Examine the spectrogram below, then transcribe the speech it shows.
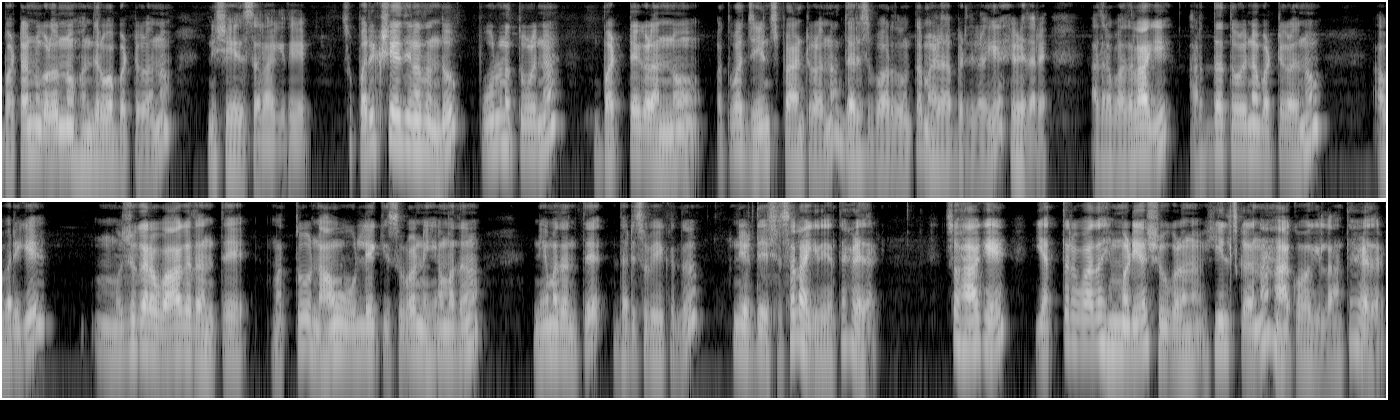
ಬಟನ್ಗಳನ್ನು ಹೊಂದಿರುವ ಬಟ್ಟೆಗಳನ್ನು ನಿಷೇಧಿಸಲಾಗಿದೆ. ಸೊ, ಪರೀಕ್ಷೆಯ ದಿನದಂದು ಪೂರ್ಣ ತೋಳಿನ ಬಟ್ಟೆಗಳನ್ನು ಅಥವಾ ಜೀನ್ಸ್ ಪ್ಯಾಂಟ್ಗಳನ್ನು ಧರಿಸಬಾರದು ಅಂತ ಮಹಿಳಾ ಅಭ್ಯರ್ಥಿಗಳಿಗೆ ಹೇಳಿದ್ದಾರೆ. ಅದರ ಬದಲಾಗಿ ಅರ್ಧ ತೋಳಿನ ಬಟ್ಟೆಗಳನ್ನು ಅವರಿಗೆ ಮುಜುಗರವಾಗದಂತೆ ಮತ್ತು ನಾವು ಉಲ್ಲೇಖಿಸಿರುವ ನಿಯಮದ, ನಿಯಮದಂತೆ ಧರಿಸಬೇಕೆಂದು ನಿರ್ದೇಶಿಸಲಾಗಿದೆ ಅಂತ ಹೇಳಿದ್ದಾರೆ. ಸೊ, ಹಾಗೆ ಎತ್ತರವಾದ ಹಿಮ್ಮಡಿಯ ಶೂಗಳನ್ನು, ಹೀಲ್ಸ್ಗಳನ್ನು ಹಾಕುವಾಗಿಲ್ಲ ಅಂತ ಹೇಳಿದ್ದಾರೆ.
